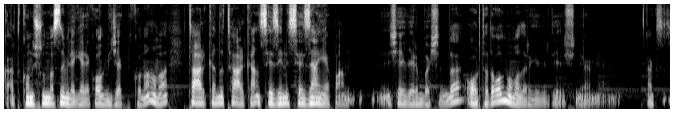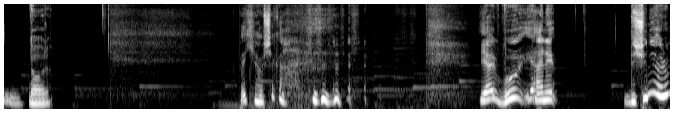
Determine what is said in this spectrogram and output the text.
artık konuşulmasına bile gerek olmayacak bir konu ama Tarkan'ı Tarkan, Sezen'i Sezen yapan şeylerin başında ortada olmamaları gelir diye düşünüyorum yani. Haksız mıyım? Doğru. Peki hoşça kal. Ya bu yani düşünüyorum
